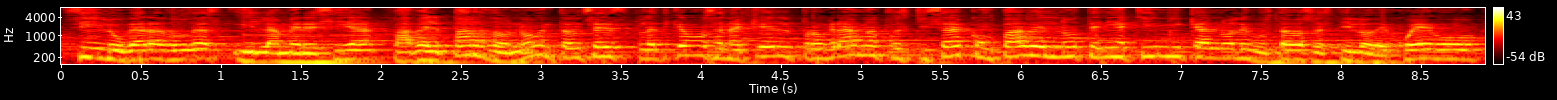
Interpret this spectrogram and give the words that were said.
sin lugar a dudas y la merecía Pavel Pardo, ¿no? Entonces platicamos en aquel programa, pues quizá con Pavel no tenía química, no le gustaba su estilo de juego,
